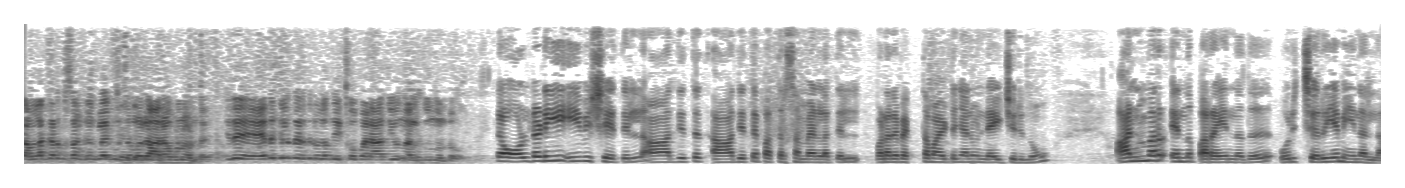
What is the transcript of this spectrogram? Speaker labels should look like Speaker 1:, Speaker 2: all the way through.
Speaker 1: കള്ളക്കടത്ത് സംഘങ്ങളെ കുറിച്ചുള്ള ഒരു ആരോപണമുണ്ട്. ഇത് ഏതെങ്കിലും തരത്തിലുള്ള നീക്കോ പരാതിയോ നൽകുന്നുണ്ടോ?
Speaker 2: ഓൾറെഡി ഈ വിഷയത്തിൽ ആദ്യത്തെ ആദ്യത്തെ പത്രസമ്മേളനത്തിൽ വളരെ വ്യക്തമായിട്ട് ഞാൻ ഉന്നയിച്ചിരുന്നു. അൻവർ എന്ന് പറയുന്നത് ഒരു ചെറിയ മീനല്ല.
